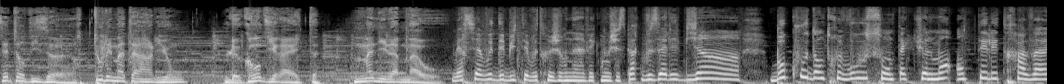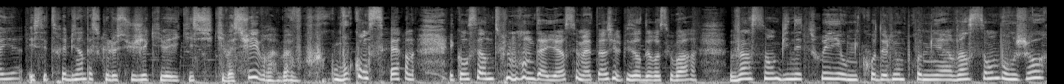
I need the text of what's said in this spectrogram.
7h10h, tous les matins à Lyon, le grand direct, Manila Mao. Merci à vous de débuter votre journée avec nous. J'espère que vous allez bien. Beaucoup d'entre vous sont actuellement en télétravail et c'est très bien parce que le sujet qui va, qui, qui va suivre bah, vous, vous, concerne et concerne tout le monde d'ailleurs. Ce matin, j'ai le plaisir de recevoir Vincent Binetruy au micro de Lyon Première. Vincent, bonjour.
